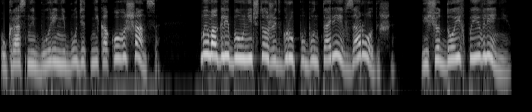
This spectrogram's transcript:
У красной бури не будет никакого шанса. Мы могли бы уничтожить группу бунтарей в зародыше, еще до их появления.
